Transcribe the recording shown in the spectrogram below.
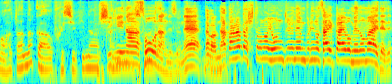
またなんか不思議な不思議なそうなんですよね。だからなかなか人の40年ぶりの再会を目の前で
